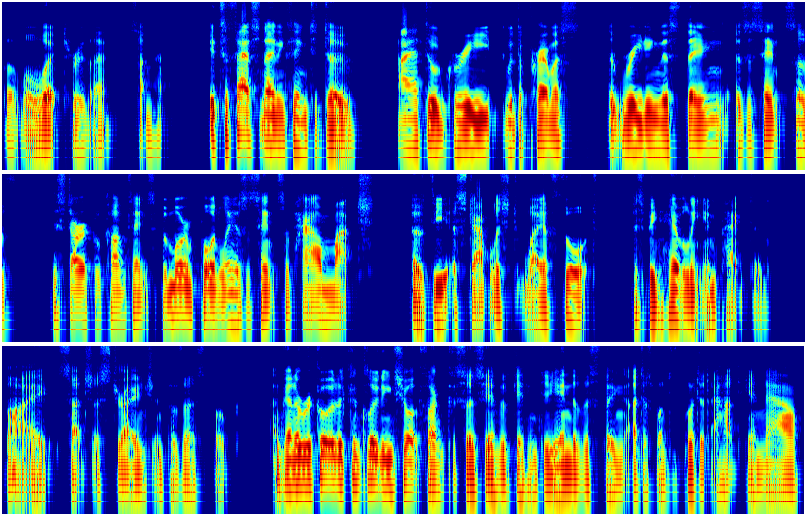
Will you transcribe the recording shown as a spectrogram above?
but we'll work through that somehow. It's a fascinating thing to do. I have to agree with the premise that reading this thing is a sense of historical context, but more importantly as a sense of how much of the established way of thought has been heavily impacted by such a strange and perverse book. I'm going to record a concluding short funk associated with getting to the end of this thing. I just wanted to put it out here now.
